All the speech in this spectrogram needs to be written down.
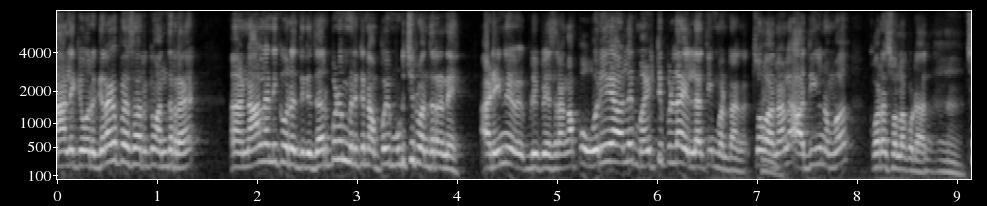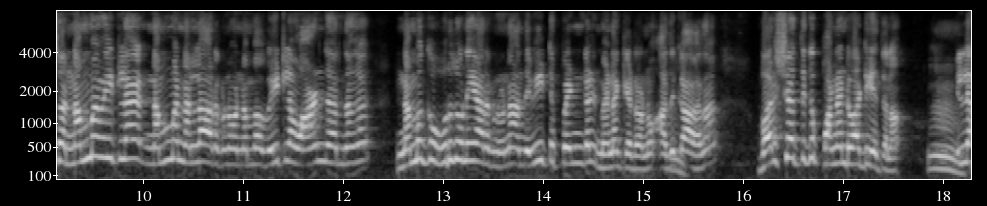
நாளைக்கு ஒரு கிரக பேசறதுக்கு வந்துடுறேன். நாளன்னைக்கு ஒரு தர்ப்பணம் இருக்கு நான் போய் முடிச்சிட்டு வந்துடுறேனே அப்படின்னு இப்படி பேசுறாங்க. அப்போ ஒரே ஆளு மல்டிபிளா எல்லாத்தையும் பண்றாங்க. ஸோ அதனால அதையும் நம்ம குறை சொல்லக்கூடாது. ஸோ நம்ம வீட்டில் நம்ம நல்லா இருக்கணும் நம்ம வீட்டில் வாழ்ந்தா இருந்தாங்க நமக்கு உறுதுணையா இருக்கணும்னா அந்த வீட்டு பெண்கள் மெனக்கெடணும். அதுக்காக தான் வருஷத்துக்கு பன்னெண்டு வாட்டி ஏத்தலாம். இல்ல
